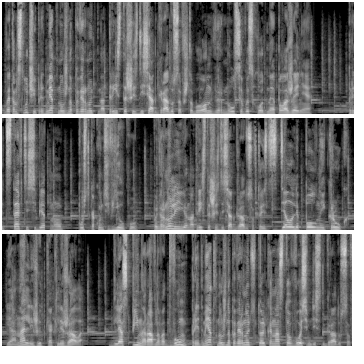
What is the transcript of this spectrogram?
В этом случае предмет нужно повернуть на 360 градусов, чтобы он вернулся в исходное положение. Представьте себе, ну, пусть какую-нибудь вилку. Повернули ее на 360 градусов, то есть сделали полный круг, и она лежит как лежала. Для спина равного 2 предмет нужно повернуть только на 180 градусов.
